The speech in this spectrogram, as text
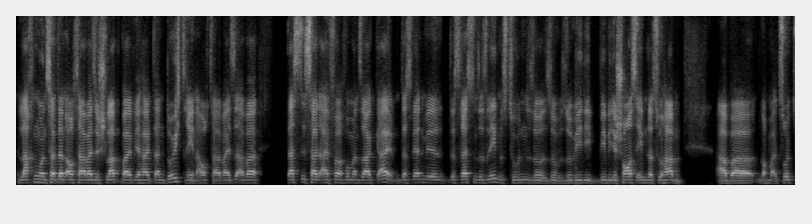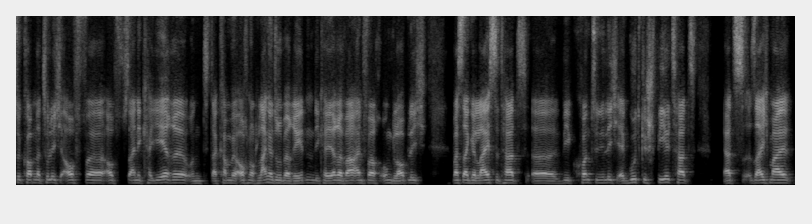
lachen uns halt dann auch teilweise schlapp, weil wir halt dann durchdrehen auch teilweise. Aber das ist halt einfach, wo man sagt, geil, das werden wir das Rest unseres Lebens tun, so, so, so wie, die, wie wir die Chance eben dazu haben. Aber nochmal zurückzukommen, natürlich auf, äh, auf seine Karriere und da kann man auch noch lange drüber reden. Die Karriere war einfach unglaublich, was er geleistet hat, äh, wie kontinuierlich er gut gespielt hat. Er hat, sage ich mal,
